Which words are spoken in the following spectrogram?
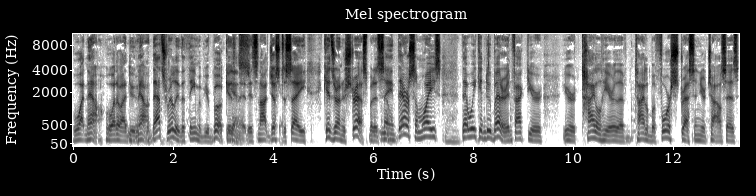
what now? What do I do now? That's really the theme of your book, isn't Yes. it? It's not just to say kids are under stress, but it's saying there are some ways that we can do better. In fact, your your title here, the title before stress in your child says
